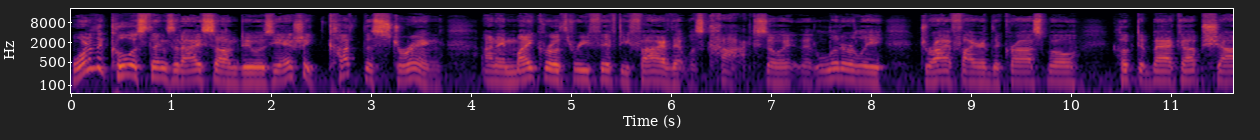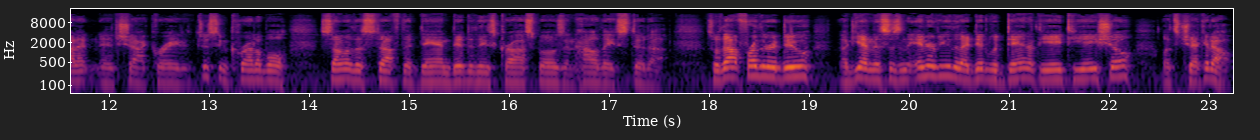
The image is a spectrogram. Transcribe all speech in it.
One of the coolest things that I saw him do is he actually cut the string on a micro 355 that was cocked. So it, it literally dry fired the crossbow, hooked it back up, shot it, and it shot great. It's just incredible some of the stuff that Dan did to these crossbows and how they stood up. So without further ado, again, this is an interview that I did with Dan at the ATA show. Let's check it out.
